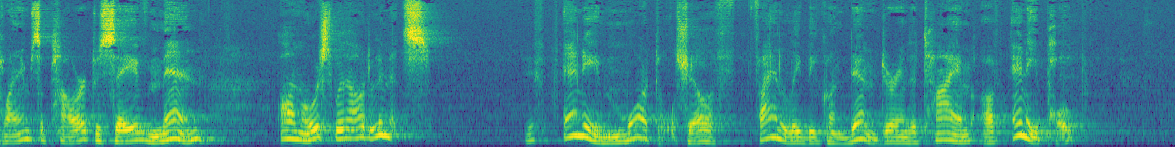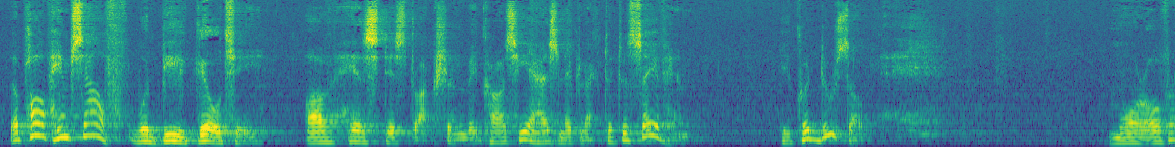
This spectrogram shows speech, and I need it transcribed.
claims the power to save men almost without limits. Any mortal shall finally be condemned during the time of any pope, the pope himself would be guilty of his destruction because he has neglected to save him. He could do so. Moreover,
